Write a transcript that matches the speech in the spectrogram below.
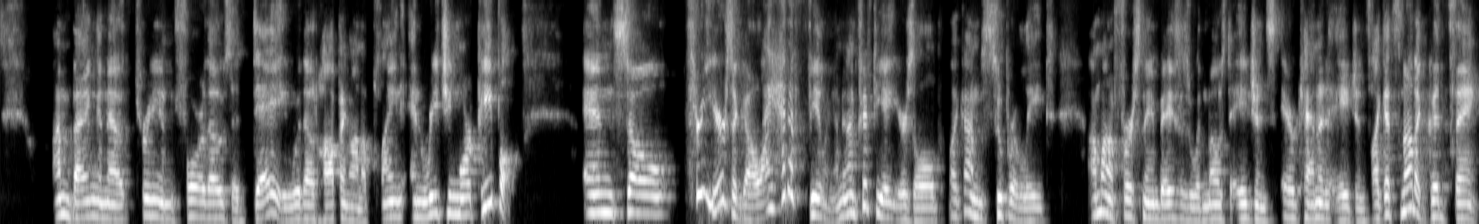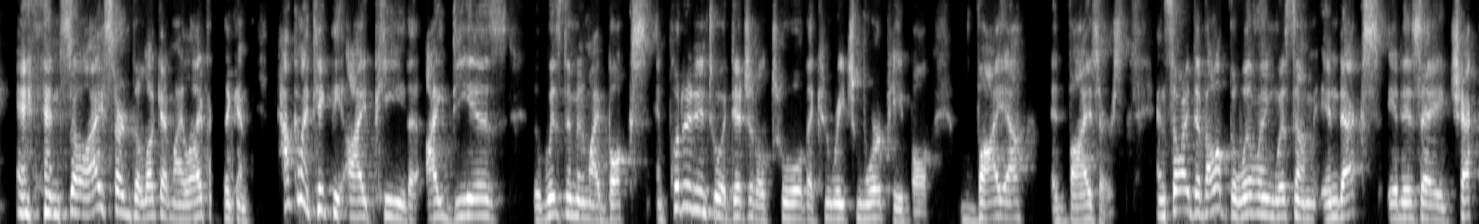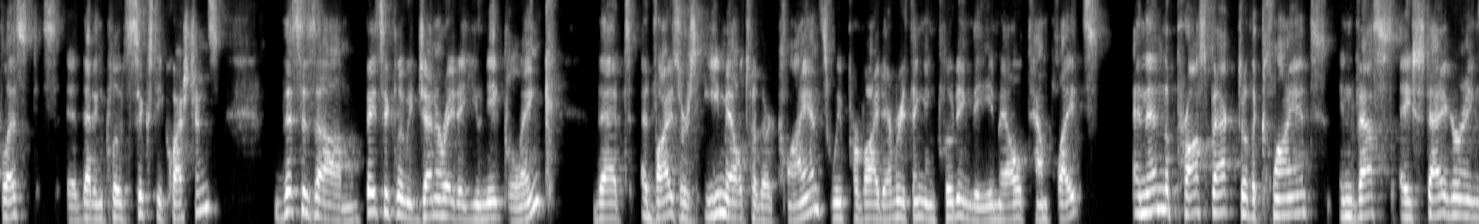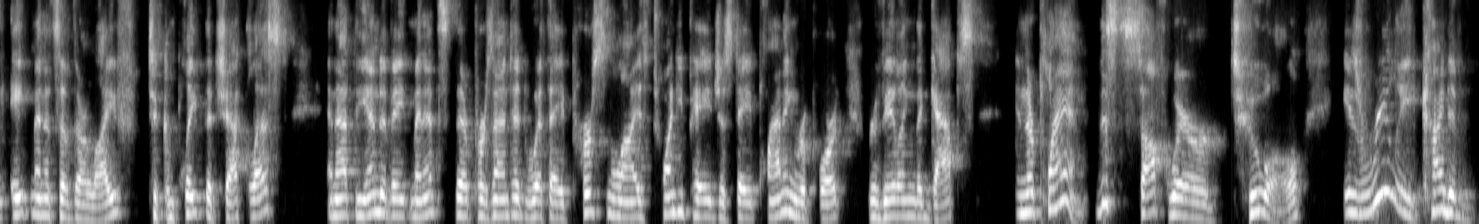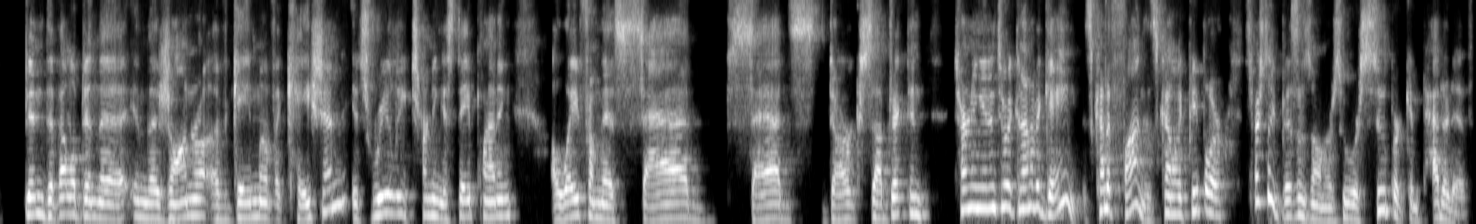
I'm banging out three and four of those a day without hopping on a plane and reaching more people. And so three years ago, I had a feeling. I mean, I'm 58 years old. Like, I'm super elite. I'm on a first name basis with most agents, Air Canada agents. Like, it's not a good thing. And so I started to look at my life thinking, how can I take the IP, the ideas, the wisdom in my books, and put it into a digital tool that can reach more people via advisors. And so I developed the Willing Wisdom Index. It is a checklist that includes 60 questions. This is um, basically we generate a unique link that advisors email to their clients. We provide everything, including the email templates. And then the prospect or the client invests a staggering eight minutes of their life to complete the checklist. And at the end of eight minutes, they're presented with a personalized 20 page estate planning report revealing the gaps in their plan. This software tool is really kind of been developed in the in the genre of gamification. It's really turning estate planning away from this sad sad, dark subject and turning it into a kind of a game. It's kind of fun. It's kind of like people are, especially business owners who are super competitive.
